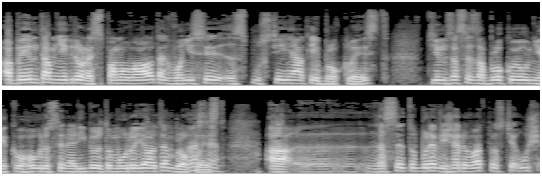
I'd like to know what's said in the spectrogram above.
aby jim tam někdo nespamoval, tak oni si spustí nějaký blocklist, tím zase zablokují někoho, kdo se nelíbil tomu, kdo dělal ten blocklist. No, a e, zase to bude vyžadovat prostě už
